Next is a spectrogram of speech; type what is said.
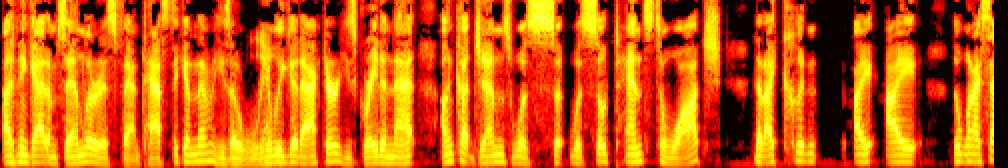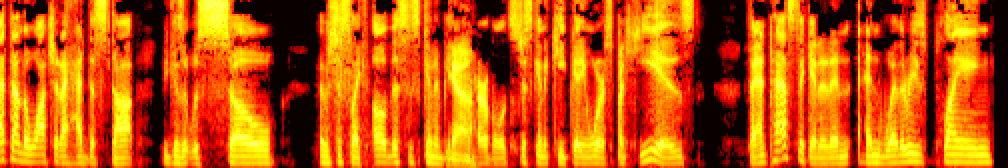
I think Adam Sandler is fantastic in them. He's a really good actor. He's great in that. Uncut Gems was so, was so tense to watch that I couldn't. I I the when I sat down to watch it, I had to stop because it was so. It was just like, oh, this is going to be Yeah. terrible. It's just going to keep getting worse. But he is fantastic at it, and and whether he's playing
